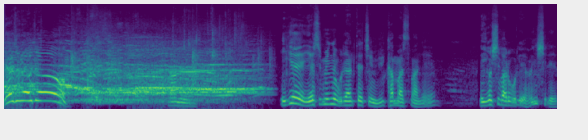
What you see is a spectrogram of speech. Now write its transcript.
예수 나오죠. 아멘. 이게 예수 믿는 우리한테 지금 유익한 말씀 아니에요? 이것이 바로 우리의 현실이에요.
